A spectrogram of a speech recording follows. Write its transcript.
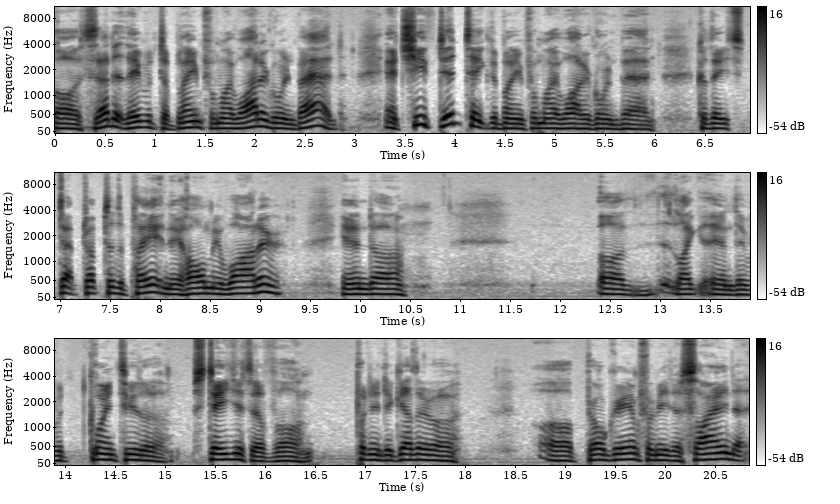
uh, said that they were to blame for my water going bad. And Chief did take the blame for my water going bad because they stepped up to the plate and they hauled me water. And uh, uh, like, and they were going through the stages of uh, putting together a, a program for me to sign. That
